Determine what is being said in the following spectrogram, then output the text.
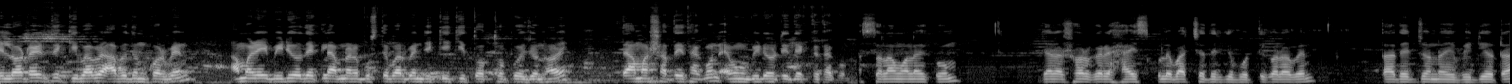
এই লটারিতে কীভাবে আবেদন করবেন, আমার এই ভিডিও দেখলে আপনারা বুঝতে পারবেন যে কি কি তথ্য প্রয়োজন হয়। তা আমার সাথেই থাকুন এবং ভিডিওটি দেখতে থাকুন। আসসালামু আলাইকুম। যারা সরকারি হাই স্কুলে বাচ্চাদেরকে ভর্তি করাবেন তাদের জন্য এই ভিডিওটা।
